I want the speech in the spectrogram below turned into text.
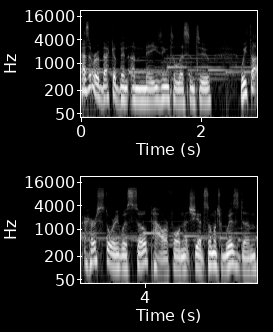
Hasn't Rebecca been amazing to listen to? We thought her story was so powerful and that she had so much wisdom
